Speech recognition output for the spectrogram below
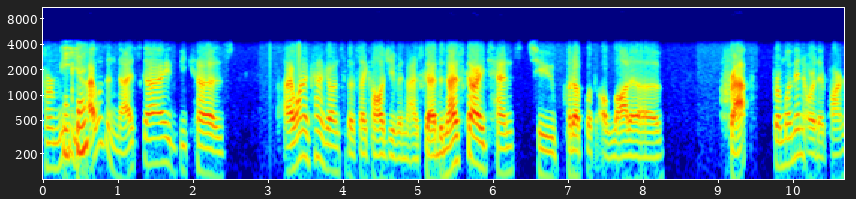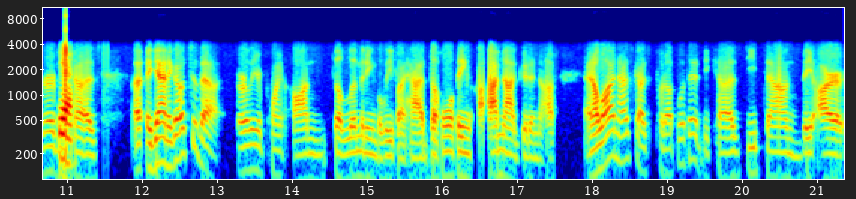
for me, okay. I was a nice guy because I want to kind of go into the psychology of a nice guy. The nice guy tends to put up with a lot of crap from women or their partner yeah. because, uh, again, it goes to that earlier point on the limiting belief I had. The whole thing, I'm not good enough. And a lot of nice guys put up with it because deep down they are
